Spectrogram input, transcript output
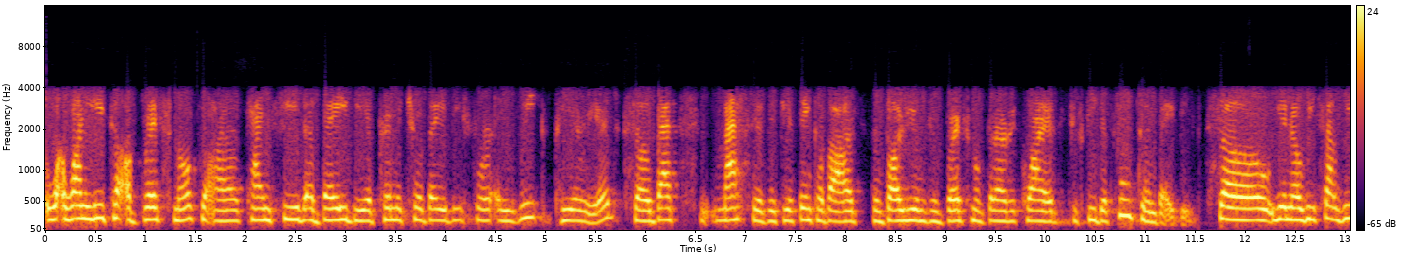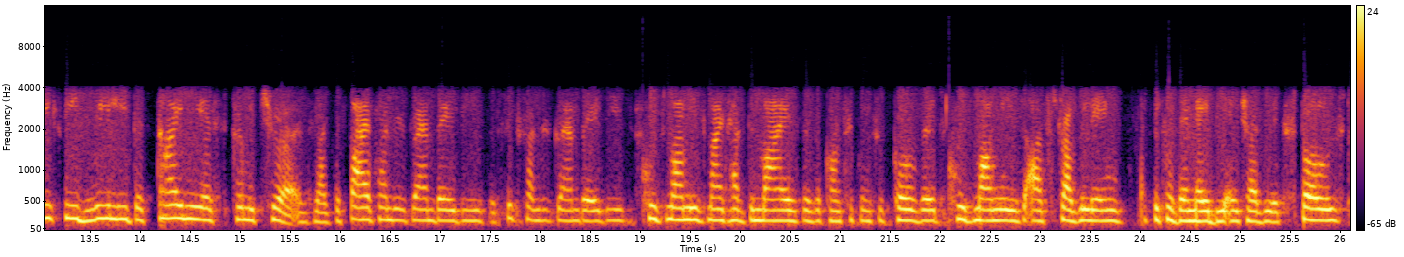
One liter of breast milk uh, can feed a baby, a premature baby, for a week period. So that that's massive if you think about the volumes of breast milk that are required to feed a full-term baby. So, you know, we, we feed really the tiniest prematures, like the 500 gram babies, the 600 gram babies, whose mommies might have demised as a consequence of COVID, whose mommies are struggling because they may be HIV exposed.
